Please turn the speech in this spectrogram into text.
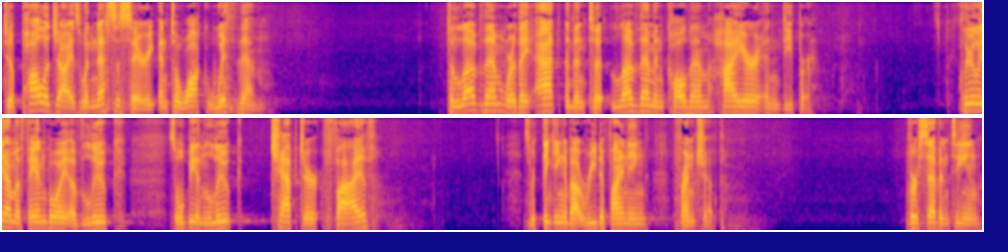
to apologize when necessary, and to walk with them. To love them where they at, and then to love them and call them higher and deeper. Clearly, I'm a fanboy of Luke, so we'll be in Luke chapter 5 as we're thinking about redefining friendship. Verse 17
